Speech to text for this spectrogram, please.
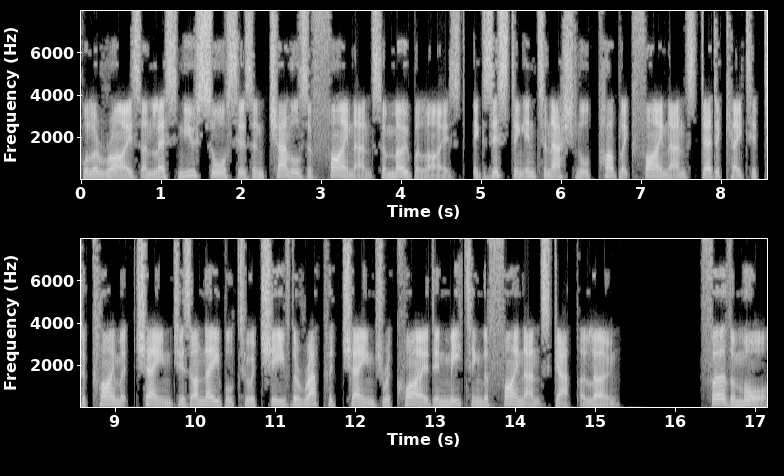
will arise unless new sources and channels of finance are mobilized. Existing international public finance dedicated to climate change is unable to achieve the rapid change required in meeting the finance gap alone. Furthermore,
